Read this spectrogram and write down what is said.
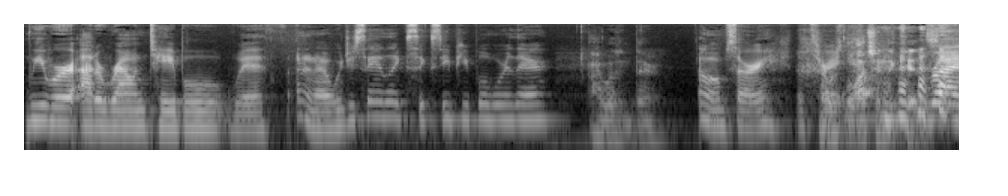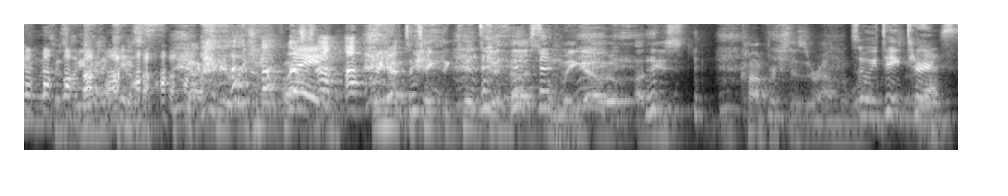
we were at a round table with, I don't know, would you say like 60 people were there? I wasn't there. Oh, I'm sorry. That's right. I was watching the kids. Ryan was Because we watching have, the kids. back to your original question, we have to take the kids with us when we go uh, these conferences around the world. So we take turns. Yes.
